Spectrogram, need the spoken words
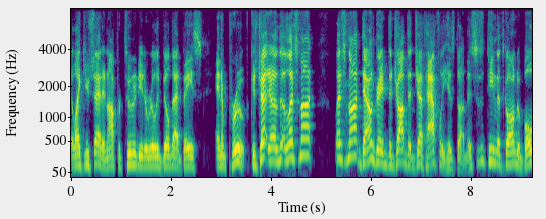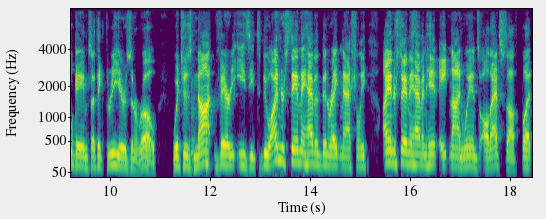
like you said, an opportunity to really build that base and improve. Because uh, let's not let's not downgrade the job that Jeff Hafley has done. This is a team that's gone to bowl games, I think, three years in a row, which is mm-hmm. not very easy to do. I understand they haven't been ranked nationally. I understand they haven't hit eight, nine wins, all that stuff. But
